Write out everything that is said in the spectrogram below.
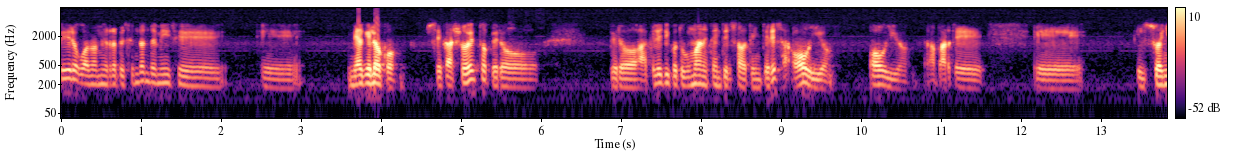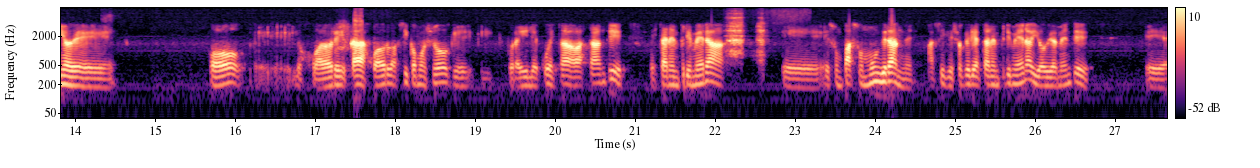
pero cuando mi representante me dice, eh, mira qué loco, se cayó esto, pero pero Atlético Tucumán está interesado, ¿te interesa? Obvio, obvio. Aparte, eh, el sueño de, o eh, los jugadores, cada jugador así como yo, que, por ahí le cuesta bastante, estar en primera eh, es un paso muy grande. Así que yo quería estar en primera y obviamente eh,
